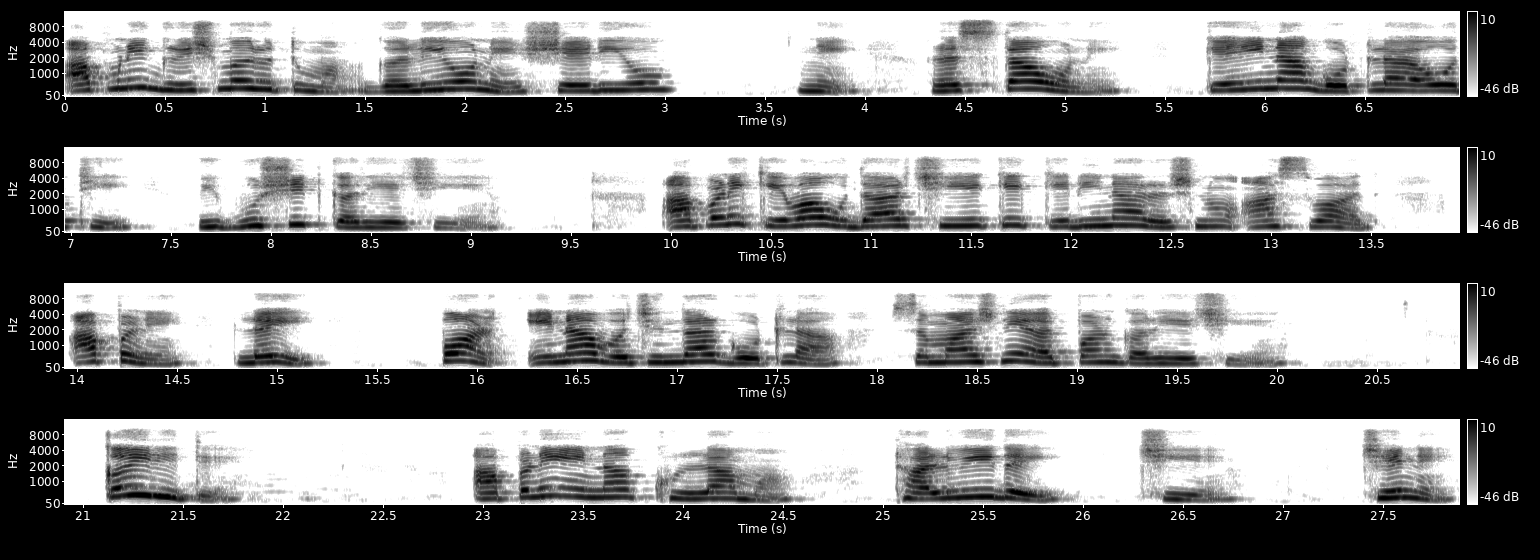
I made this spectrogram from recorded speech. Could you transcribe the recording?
આપણી ગ્રીષ્મ ઋતુમાં ગલીઓને, શેરીઓને, રસ્તાઓને, કેરીના ગોટલાઓથી વિભૂષિત કરીએ છીએ. આપણે કેવા ઉદાર છીએ કે કેરીના રસનો આ સ્વાદ આપણે લઈ પણ એના વજનદાર ગોટલા સમાજને અર્પણ કરીએ છીએ. કઈ રીતે? આપણે એના ખુલ્લામાં ઠાલવી દઈ છીએ, જેને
